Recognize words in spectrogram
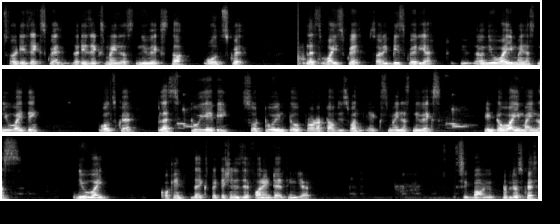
so it is x square, that is x minus mu x the whole square plus y square, sorry, b square here, uh, mu y minus mu y the whole square plus 2ab. So 2 into product of this one, x minus mu x into y minus mu y. Okay, the expectation is there for entire thing here. Sigma w square.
